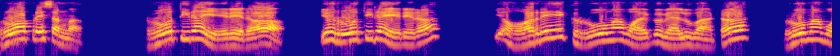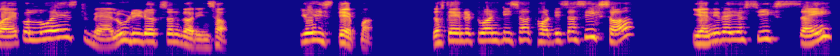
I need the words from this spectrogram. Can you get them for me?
रो अपरेसनमा रोतिर हेरेर यो रोतिर हेरेर यो हरेक रोमा भएको भ्यालुबाट रोमा भएको लोएस्ट भ्यालु डिडक्सन गरिन्छ। यो स्टेपमा जस्तै यहाँनिर ट्वेन्टी छ थर्टी छ सिक्स छ यहाँनिर यो सिक्स चाहिँ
